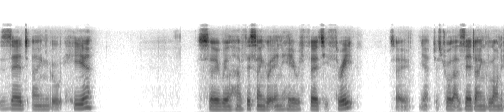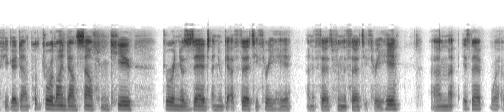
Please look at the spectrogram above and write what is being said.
z angle here. So we'll have this angle in here of 33. So yeah, just draw that z angle on. If you go down, put draw a line down south from Q, draw in your z, and you'll get a 33 here and a third from the 33 here. Um, is there a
